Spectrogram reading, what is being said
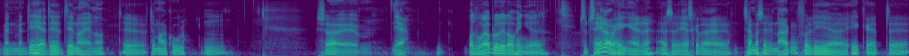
men, men det her, det, det er noget andet. Det, det er meget cool. Mm. Så øhm, ja, og du er blevet lidt afhængig af det. totalt afhængig af det. Altså, jeg skal da tage mig selv i nakken, for lige uh, ikke at uh,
